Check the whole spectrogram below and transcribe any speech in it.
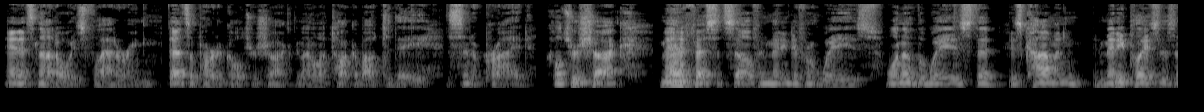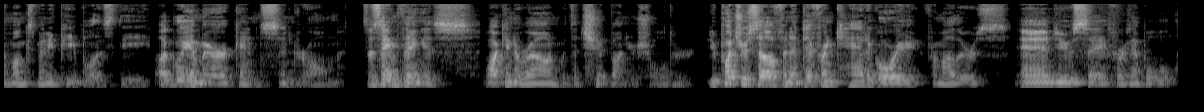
And it's not always flattering. That's a part of culture shock that I want to talk about today the sin of pride. Culture shock manifests itself in many different ways. One of the ways that is common in many places amongst many people is the ugly American syndrome. It's the same thing as walking around with a chip on your shoulder. You put yourself in a different category from others, and you say, for example,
